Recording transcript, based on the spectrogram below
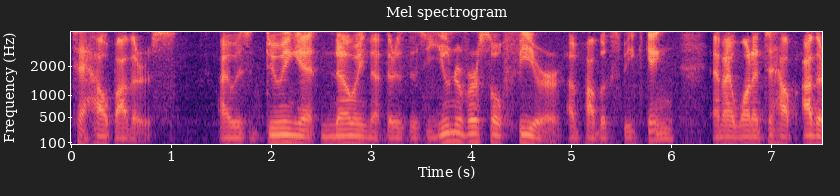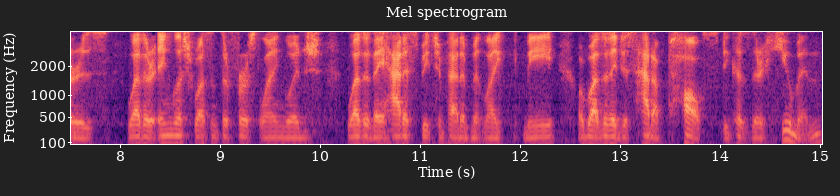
to help others i was doing it knowing that there's this universal fear of public speaking and i wanted to help others whether english wasn't their first language whether they had a speech impediment like me or whether they just had a pulse because they're human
